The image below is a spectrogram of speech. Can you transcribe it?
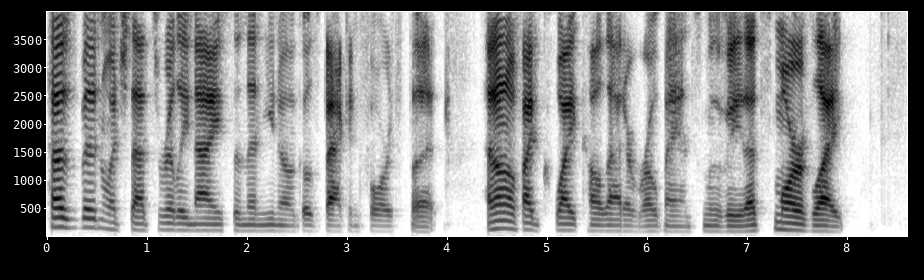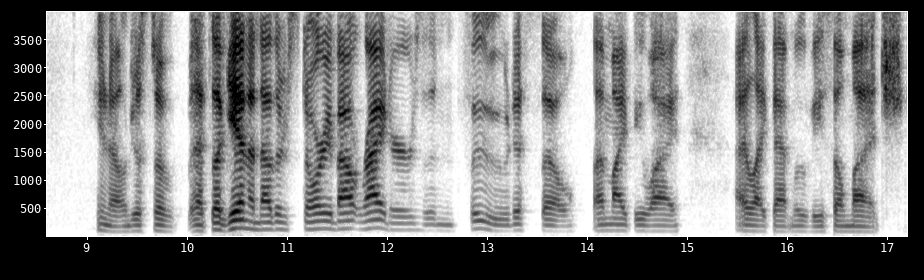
husband, which that's really nice. And then, you know, it goes back and forth. But I don't know if I'd quite call that a romance movie. That's more of like, you know, just a, that's again another story about writers and food. So that might be why I like that movie so much.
